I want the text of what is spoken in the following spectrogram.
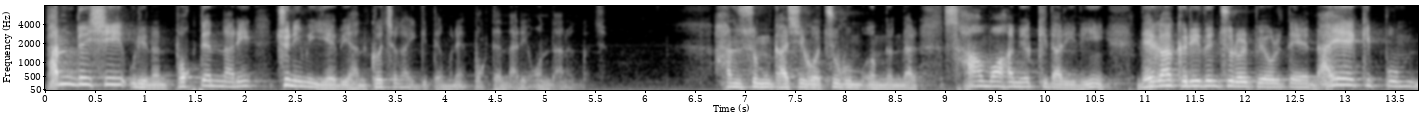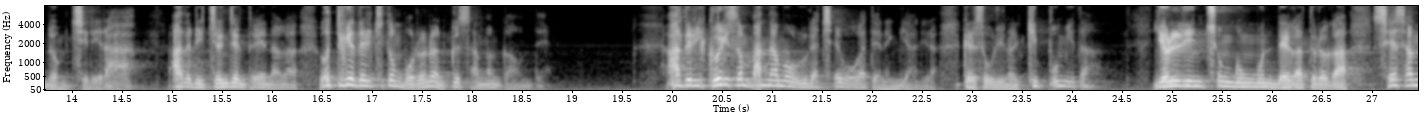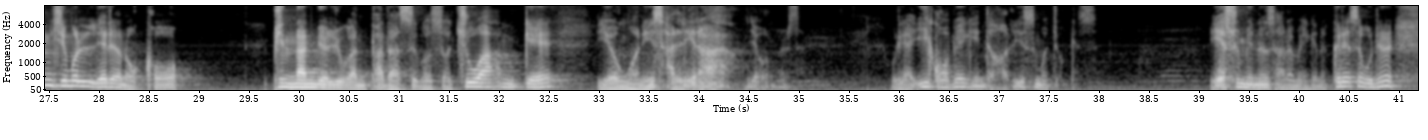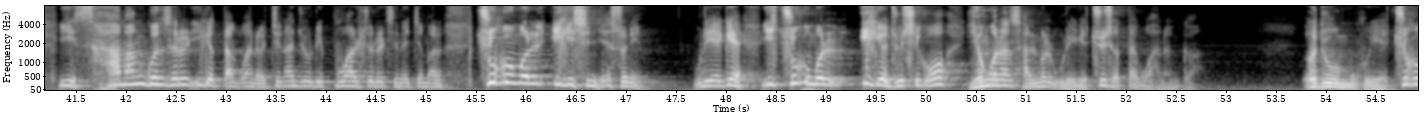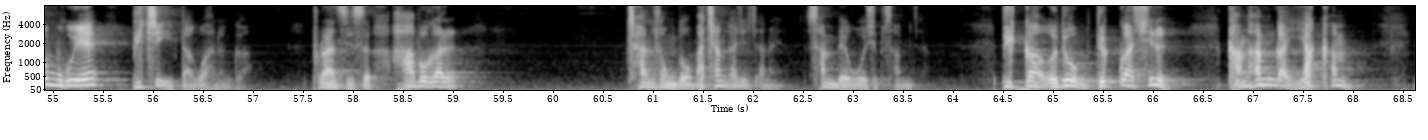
반드시 우리는 복된 날이 주님이 예비한 거처가 있기 때문에 복된 날이 온다는 거죠. 한숨 가시고 죽음 없는 날 사모하며 기다리니 내가 그리던 주를 배울 때 나의 기쁨 넘치리라. 아들이 전쟁터에 나가 어떻게 될지도 모르는 그 상황 가운데 아들이 거기서 만나면 우리가 최고가 되는 게 아니라 그래서 우리는 기쁨이다. 열린 천국문 내가 들어가 세상 짐을 내려놓고 빛난 면류관 받아 쓰고서 주와 함께 영원히 살리라. 영원히 살리라. 우리가 이 고백이 늘 있으면 좋겠어요. 예수 믿는 사람에게는 그래서 우리는 이 사망 권세를 이겼다고 하는 지난주 우리 부활주를 지냈지만 죽음을 이기신 예수님 우리에게 이 죽음을 이겨 주시고 영원한 삶을 우리에게 주셨다고 하는 것. 어두움 후에 죽음 후에 빛이 있다고 하는 것. 프란시스 하버갈 찬송도 마찬가지잖아요. 353장. 빛과 어두움, 득과 실, 강함과 약함,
